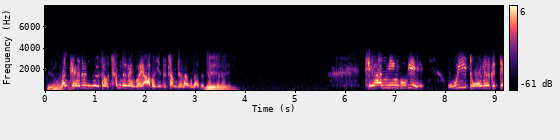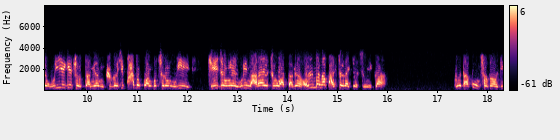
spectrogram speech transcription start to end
훌륭하죠. 난 대를 위해서 참전한 거예요. 아버지도 참전하고 나도 예, 참전하고. 예. 대한민국이 우리 돈을 그때 우리에게 줬다면 그것이 파독 광부처럼 우리 계정에 우리 나라에 들어왔다면 얼마나 발전했겠습니까? 그거 다 꽁쳐서 어디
